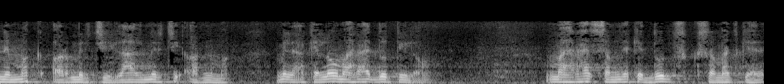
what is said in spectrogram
नमक और मिर्ची, लाल मिर्ची और नमक। मिला के, लो महाराज, दूध पी लो। महाराज समझे कि दूध समझ के,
